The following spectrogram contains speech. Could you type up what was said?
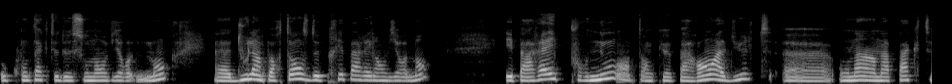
au contact de son environnement, d'où l'importance de préparer l'environnement et pareil, pour nous, en tant que parents, adultes, on a un impact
